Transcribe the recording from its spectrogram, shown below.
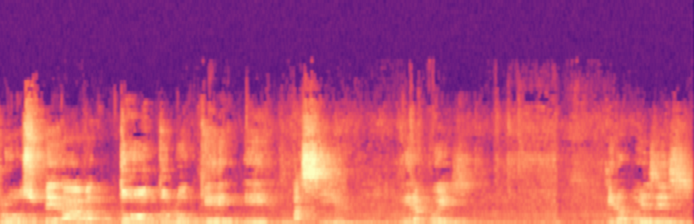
prosperaba todo lo que él hacía. Mira pues, mira pues eso.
